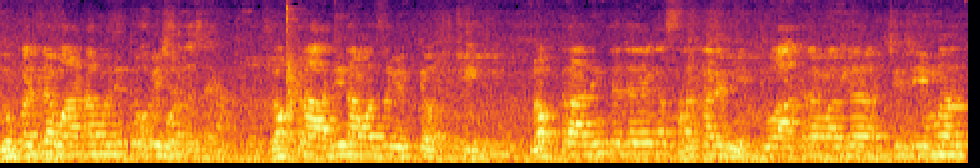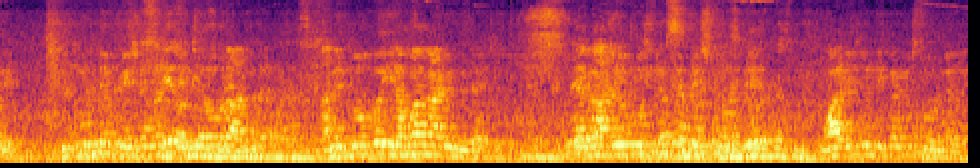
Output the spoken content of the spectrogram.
लोकांच्या वार्डामध्ये तो पेशंट? डॉक्टर आदी नावाचा व्यक्ती होता. डॉक्टर आदिन त्याच्या एका सहकार्याने तो अकरा मजल्याची जी इमारत आहे तिथून त्या पेशंटला आणलं आणि दोघं यमा गाडी होती त्याची त्या गाडीवर बसून त्या पेशंट होते वाडीच्या ठिकाणी सोडलेले.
